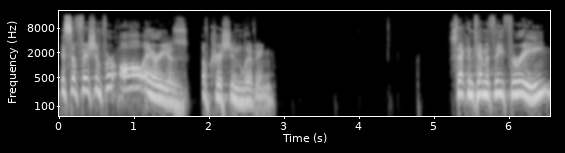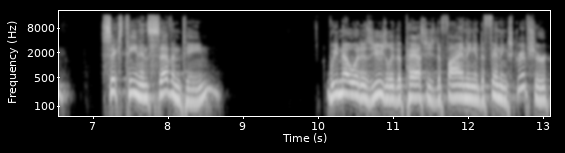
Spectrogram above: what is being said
it's sufficient for all areas of Christian living. 2 Timothy 3 16 and 17. we know it is usually the passage defining and defending Scripture,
